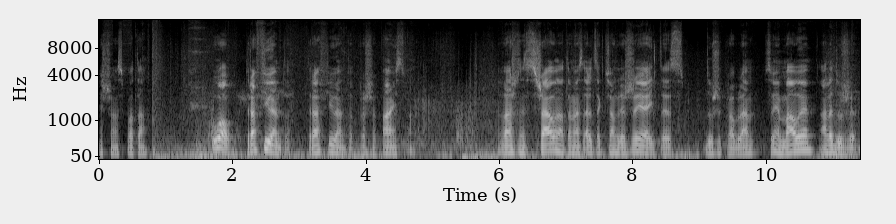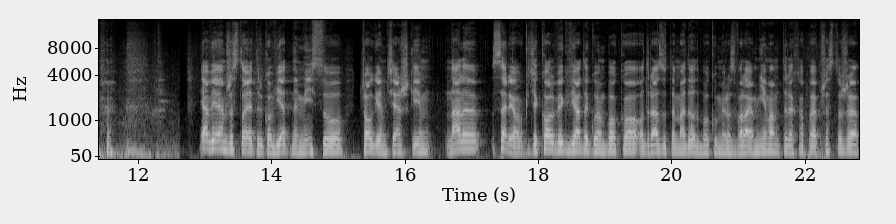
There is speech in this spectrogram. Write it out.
Jeszcze mam spota. Wow, trafiłem to. Trafiłem to, proszę państwa. Ważny strzał, natomiast Elcek ciągle żyje i to jest duży problem. W sumie mały, ale duży. ja wiem, że stoję tylko w jednym miejscu, czołgiem ciężkim, no ale serio, gdziekolwiek wjadę głęboko, od razu te medy od boku mnie rozwalają. Nie mam tyle HP, przez to, że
